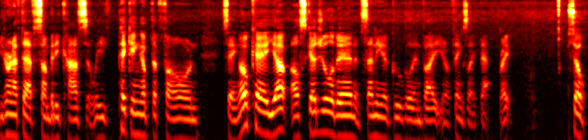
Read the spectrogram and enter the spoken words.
you don't have to have somebody constantly picking up the phone saying okay yep i'll schedule it in and sending a google invite you know things like that right so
